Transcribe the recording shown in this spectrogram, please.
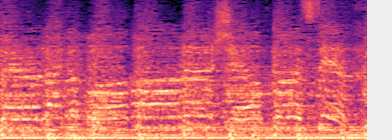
there like a book on a shelf must still.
